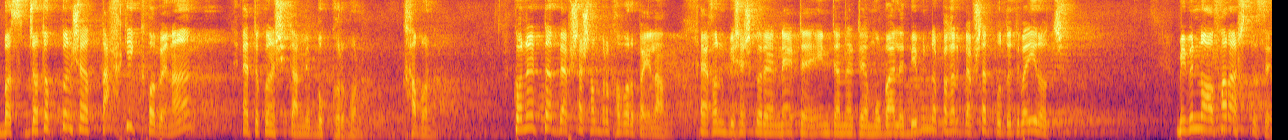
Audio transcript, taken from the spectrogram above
বাস যতক্ষণ সেটা তাহকিক হবে না, এতক্ষণ সেটা আমি বুক করব না, খাব না। কোনো একটা ব্যবসা সম্পর্কে খবর পাইলাম। এখন বিশেষ করে নেটে, ইন্টারনেটে, মোবাইলে বিভিন্ন প্রকার ব্যবসার পদ্ধতি বাইর হচ্ছে। বিভিন্ন অফার আসতেছে।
